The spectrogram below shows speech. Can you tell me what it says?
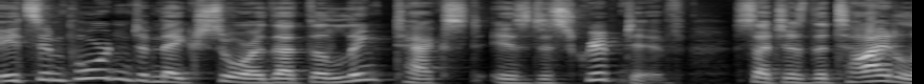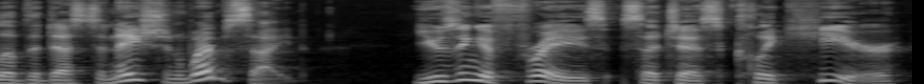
It's important to make sure that the link text is descriptive, such as the title of the destination website. Using a phrase such as click here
